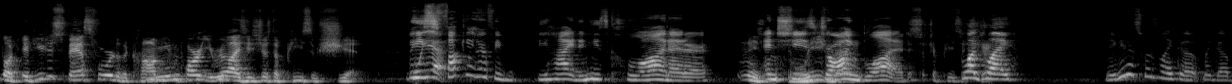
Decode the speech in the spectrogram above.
look, if you just fast forward to the commune part, you realize he's just a piece of shit. But Well, he's yeah. fucking her from behind, and he's clawing at her, He's and she's drawing out. blood. He's such a piece Blood of shit. play. Maybe this was like a like a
